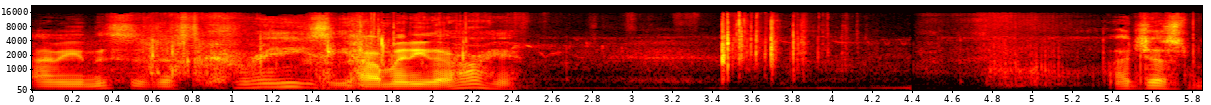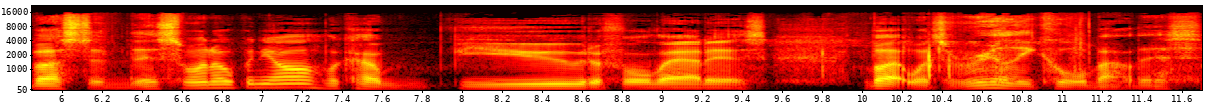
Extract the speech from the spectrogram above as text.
I mean, this is just crazy how many there are here. I just busted this one open, y'all. Look how beautiful that is. But what's really cool about this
